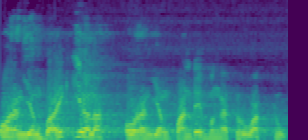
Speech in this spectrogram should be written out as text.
Orang yang baik ialah orang yang pandai mengatur waktu.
